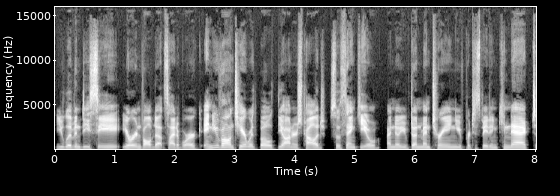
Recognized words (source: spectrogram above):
you live in DC, you're involved outside of work, and you volunteer with both the Honors College. So thank you. I know you've done mentoring, you've participated in Connect,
